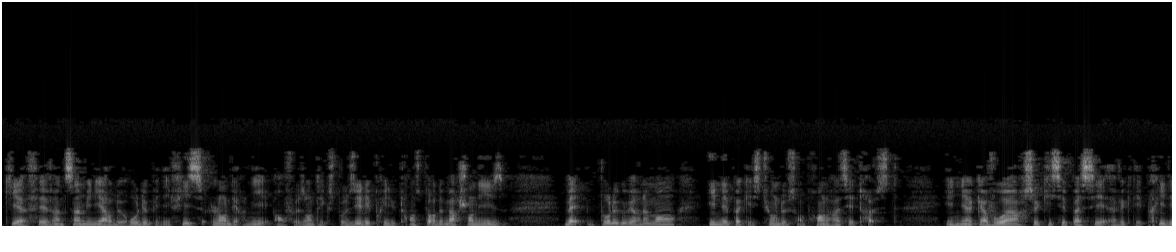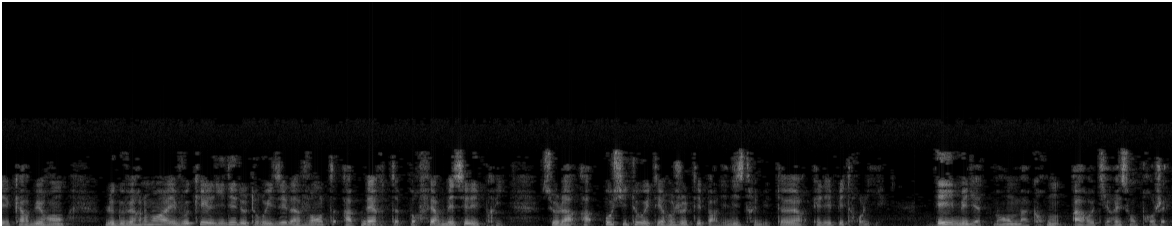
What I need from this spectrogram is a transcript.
qui a fait 25 milliards d'euros de bénéfices l'an dernier en faisant exploser les prix du transport de marchandises. Mais pour le gouvernement, il n'est pas question de s'en prendre à ces trusts. Il n'y a qu'à voir ce qui s'est passé avec les prix des carburants. Le gouvernement a évoqué l'idée d'autoriser la vente à perte pour faire baisser les prix. Cela a aussitôt été rejeté par les distributeurs et les pétroliers et immédiatement Macron a retiré son projet.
